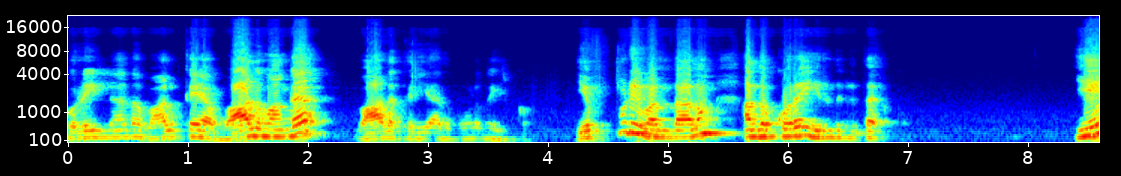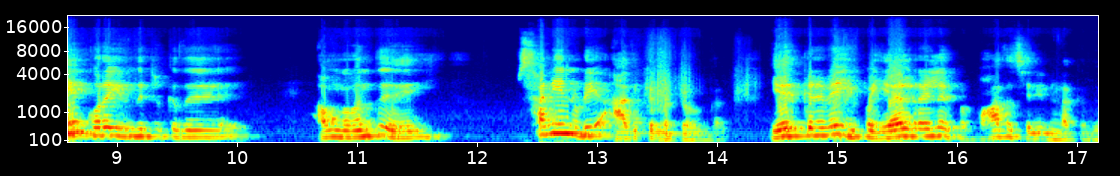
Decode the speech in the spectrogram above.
குறையில்லாத வாழ்க்கையாக வாழுவாங்க? வாழ தெரியாத போலதான் இருக்கும். எப்படி வந்தாலும் அந்த குறை இருந்துக்கிட்டு தான் இருக்கும். ஏன் குறை இருந்துட்டு இருக்குது? அவங்க வந்து சனியினுடைய ஆதிக்கம் பெற்றவங்க ஏற்கனவே இப்ப ஏழரையில இப்ப பாத சனி நடக்குது.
